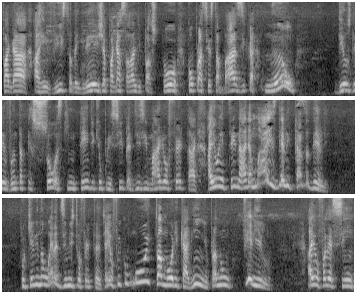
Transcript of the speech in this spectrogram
pagar a revista da igreja, pagar salário de pastor, comprar cesta básica. Não! Deus levanta pessoas que entendem que o princípio é dizimar e ofertar. Aí eu entrei na área mais delicada dele, porque ele não era dizimista e ofertante. Aí eu fui com muito amor e carinho para não feri-lo. Aí eu falei assim:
